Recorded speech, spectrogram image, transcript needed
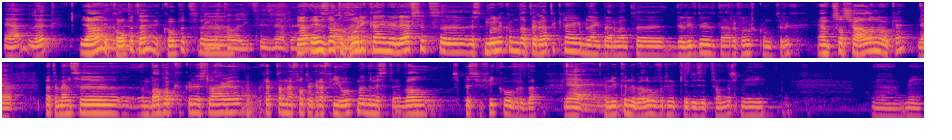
Ja, leuk. Ja, ik hoop het, hè. Ik hoop het. Ik denk eh. dat dat wel iets is dat... ja, eens dat de horeca in je lijf zit, eh, is het moeilijk om dat eruit te krijgen, blijkbaar. Want eh, de liefde daarvoor komt terug. En het sociale ook, hè. Ja. Met de mensen een babbelje kunnen slagen. Je hebt dat met fotografie ook, maar dan is het wel specifiek over dat. Ja, ja, ja. En nu kunnen we wel over een keer eens iets anders mee... mee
